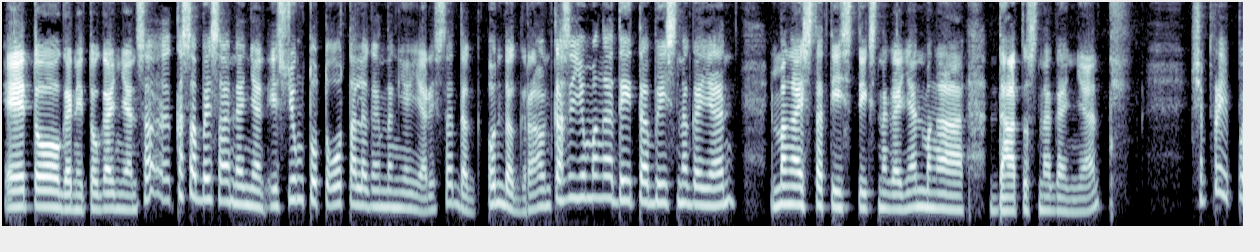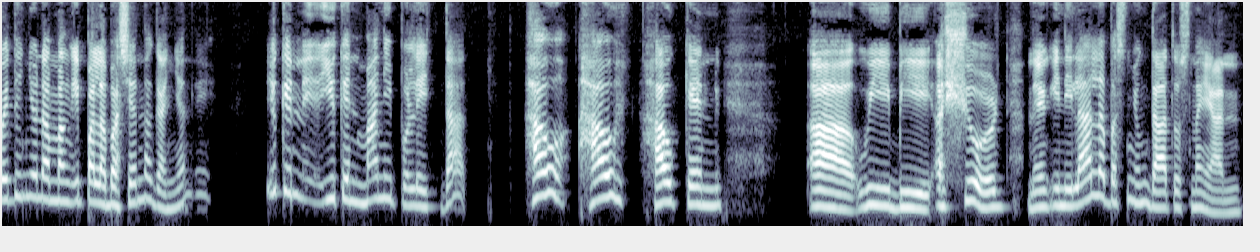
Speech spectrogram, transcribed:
eto ganito ganyan. Sa kasabay sana niyan is yung totoo talagang nangyayari sa the, on the ground kasi yung mga database na ganyan, yung mga statistics na ganyan, mga datos na ganyan. Syempre, pwede nyo namang ipalabas yan na ganyan eh. You can you can manipulate that. How how how can uh, we be assured na yung inilalabas nyong datos na yan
